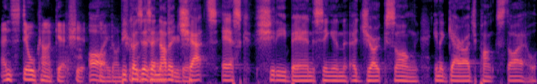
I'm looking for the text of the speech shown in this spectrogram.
and still can't get shit oh, played on because there's another Chats esque shitty band singing a joke song in a garage punk style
